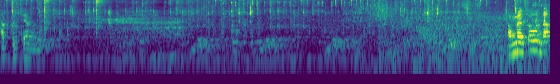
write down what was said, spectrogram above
다크 때문에. 정면 또 온다.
